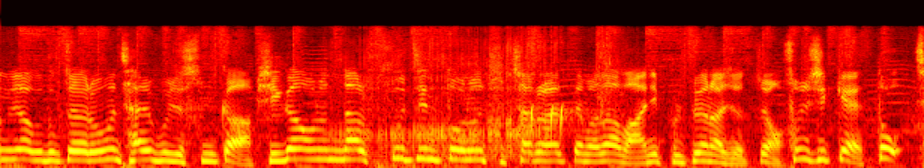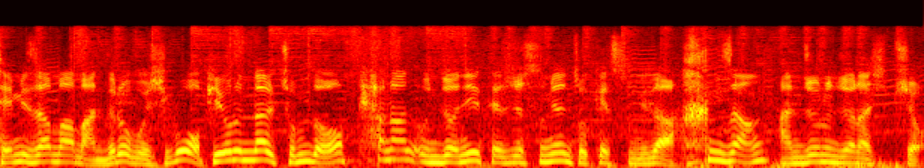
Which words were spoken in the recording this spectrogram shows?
시청자, 구독자 여러분 잘 보셨습니까? 비가 오는 날 후진 또는 주차를 할 때마다 많이 불편하셨죠? 손쉽게 또 재미삼아 만들어 보시고 비 오는 날 좀 더 편한 운전이 되셨으면 좋겠습니다. 항상 안전운전 하십시오.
